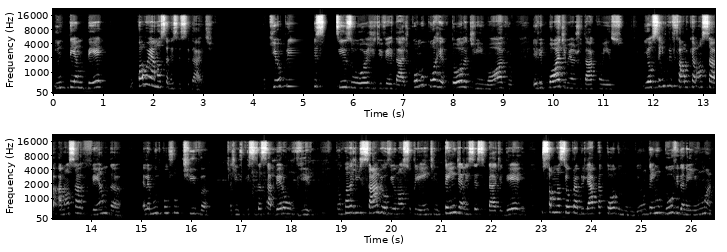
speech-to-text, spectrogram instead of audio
entender qual é a nossa necessidade. O que eu preciso hoje de verdade? Como corretor de imóvel, ele pode me ajudar com isso? E eu sempre falo que a nossa, a nossa venda ela é muito consultiva. A gente precisa saber ouvir. Então, quando a gente sabe ouvir o nosso cliente, entende a necessidade dele, o sol nasceu para brilhar para todo mundo. Eu não tenho dúvida nenhuma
